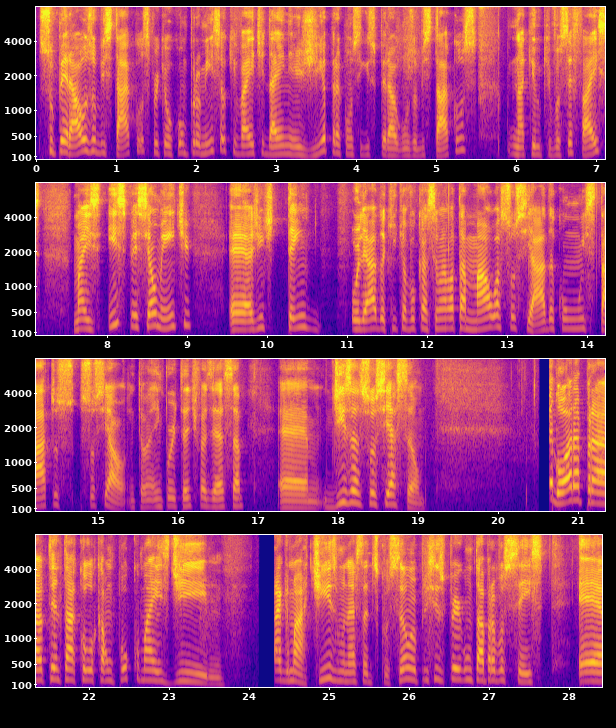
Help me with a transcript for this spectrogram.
superar os obstáculos, porque o compromisso é o que vai te dar energia para conseguir superar alguns obstáculos naquilo que você faz, mas especialmente é, a gente tem olhado aqui que a vocação ela está mal associada com um status social, então é importante fazer essa é, desassociação. Agora, para tentar colocar um pouco mais de pragmatismo nessa discussão, eu preciso perguntar para vocês. É,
